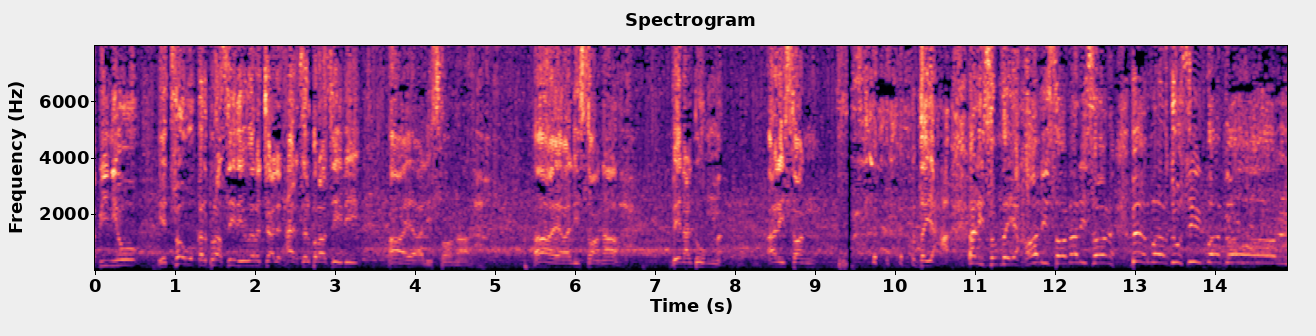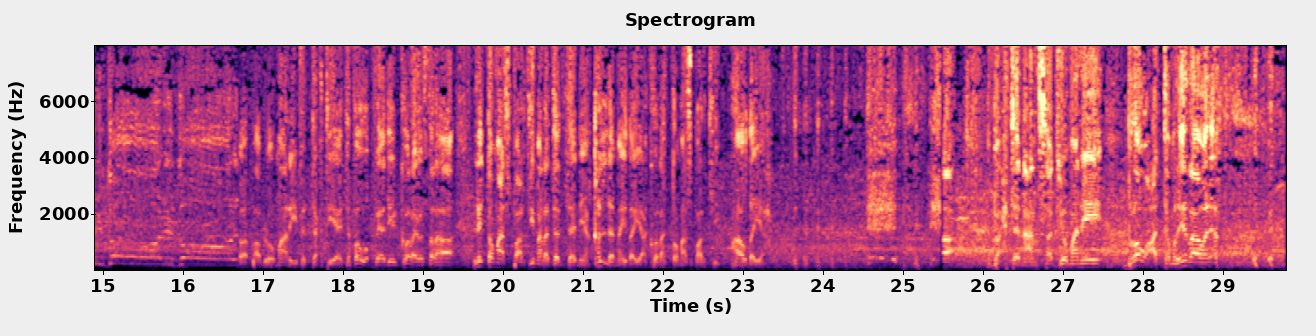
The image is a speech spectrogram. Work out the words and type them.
فابينيو يتفوق البرازيلي ويرجع للحارس البرازيلي. آه يا أليسون آه. آه يا أليسون آه. فينالدوم أليسون. ضيعها. أليسون ضيعها. أليسون أليسون. برناردو سيلفا. جول جول جول. بابلو ماري في التغطية يتفوق في هذه الكرة يوصلها لتوماس بارتي مرة ثانية. قل ما يضيع كرة توماس بارتي. هاو ضيعها بحثا عن ساديو ماني. بروعة التمريرة ولا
